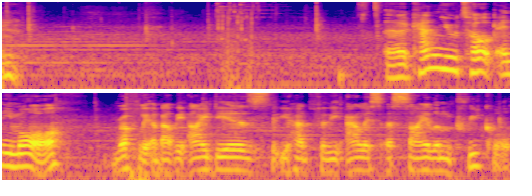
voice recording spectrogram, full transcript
Uh, can you talk any more, roughly, about the ideas that you had for the Alice Asylum prequel?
